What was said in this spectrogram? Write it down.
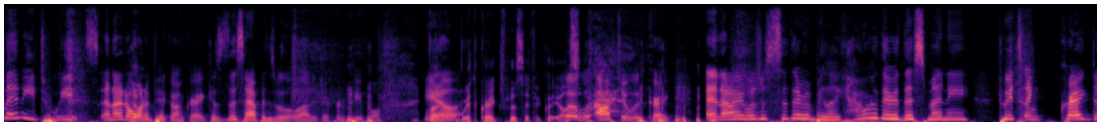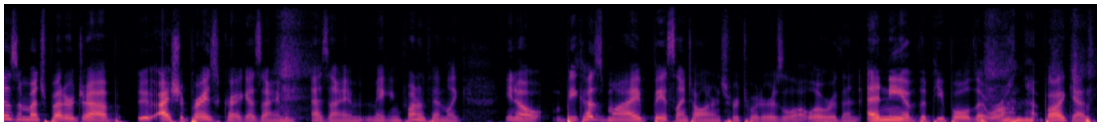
many tweets. And I don't Yep. want to pick on Craig because this happens with a lot of different people. You but know, with Craig specifically also. w- often with Craig. and I will just sit there and be like, how are there this many tweets? And Craig does a much better job. I should praise Craig as I'm as I am making fun of him. Like, you know, because my baseline tolerance for Twitter is a lot lower than any of the people that were on that podcast.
